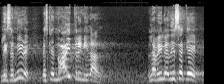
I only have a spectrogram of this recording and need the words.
Le dice, mire, es que no hay Trinidad. La Biblia dice que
